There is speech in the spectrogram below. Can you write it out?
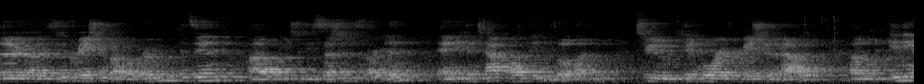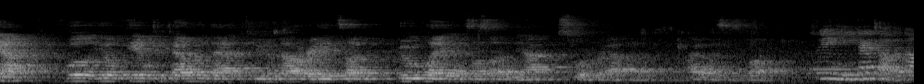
there is information about what room it's in, uh, each of these sessions are in, and you can tap on the info button to get more information about it. Um, in the app, will you'll be able to download that if you have not already. It's on Google Play and it's also on the App Store for uh, iOS as well. 所以你应该找得到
